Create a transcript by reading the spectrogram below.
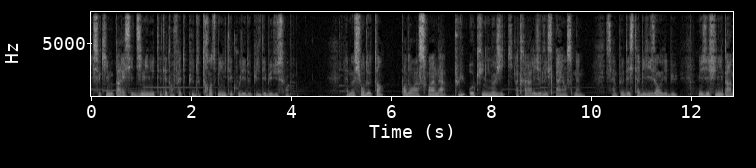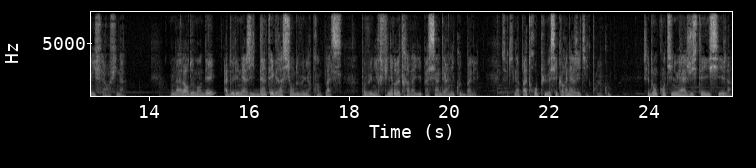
et ce qui me paraissait dix minutes était en fait plus de trente minutes écoulées depuis le début du soin. La notion de temps pendant un soin n'a plus aucune logique à travers les yeux de l'expérience même. C'est un peu déstabilisant au début, mais j'ai fini par m'y faire au final. On a alors demandé à de l'énergie d'intégration de venir prendre place pour venir finir le travail et passer un dernier coup de balai, ce qui n'a pas trop plu à ses corps énergétiques pour le coup. J'ai donc continué à ajuster ici et là,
